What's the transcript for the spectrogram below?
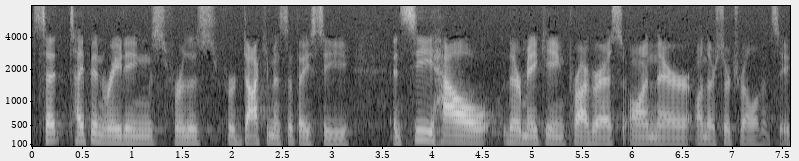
set, type in ratings for, those, for documents that they see, and see how they're making progress on their, on their search relevancy.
